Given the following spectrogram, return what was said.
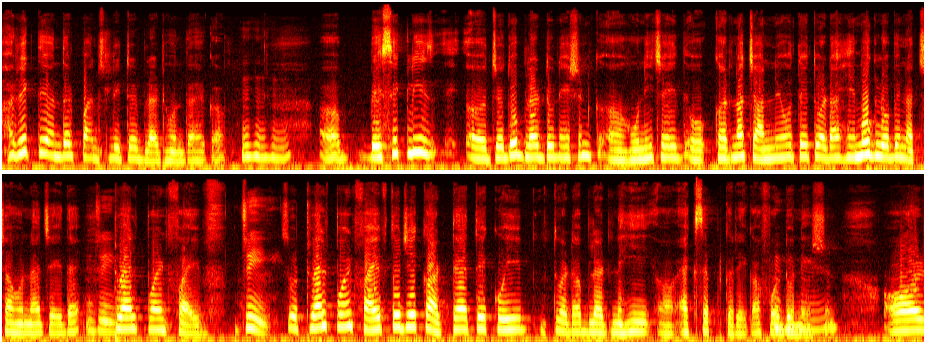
ਹਰ ਇੱਕ ਦੇ ਅੰਦਰ 5 ਲੀਟਰ ਬਲੱਡ ਹੁੰਦਾ ਹੈਗਾ। ਬੇਸਿਕਲੀ ਜਦੋਂ ਬਲੱਡ ਡੋਨੇਸ਼ਨ ਹੋਣੀ ਚਾਹੀਦੀ ਕਰਨਾ ਚਾਹੁੰਦੇ ਹੋ ਤੇ ਤੁਹਾਡਾ ਹੀਮੋਗਲੋਬਿਨ ਅੱਛਾ ਹੋਣਾ ਚਾਹੀਦਾ ਹੈ। ਜੀ। 12.5 ਜੀ। ਸੋ 12.5 ਤੋਂ ਜੇ ਘੱਟ ਹੈ ਤੇ ਕੋਈ ਤੁਹਾਡਾ ਬਲੱਡ ਨਹੀਂ ਐਕਸੈਪਟ ਕਰੇਗਾ ਫॉर ਡੋਨੇਸ਼ਨ ਔਰ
